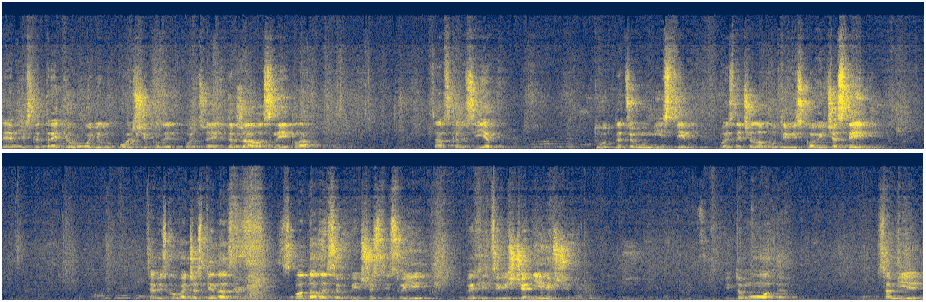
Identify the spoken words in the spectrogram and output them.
де після третього поділу Польщі, коли Польща як держава зникла, царська Росія тут, на цьому місці, визначила бути військовій частині. Ця військова частина складалася в більшості своїй вихідців із Чернігівщини. І тому е, самі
